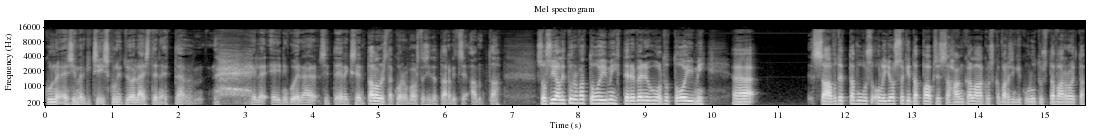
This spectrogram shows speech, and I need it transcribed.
kuin esimerkiksi iskurityöläisten, että heille ei niin kuin enää sitten erikseen taloudellista korvausta siitä tarvitse antaa. Sosiaaliturva toimi, terveydenhuolto toimi, saavutettavuus oli jossakin tapauksessa hankalaa, koska varsinkin kulutustavaroita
